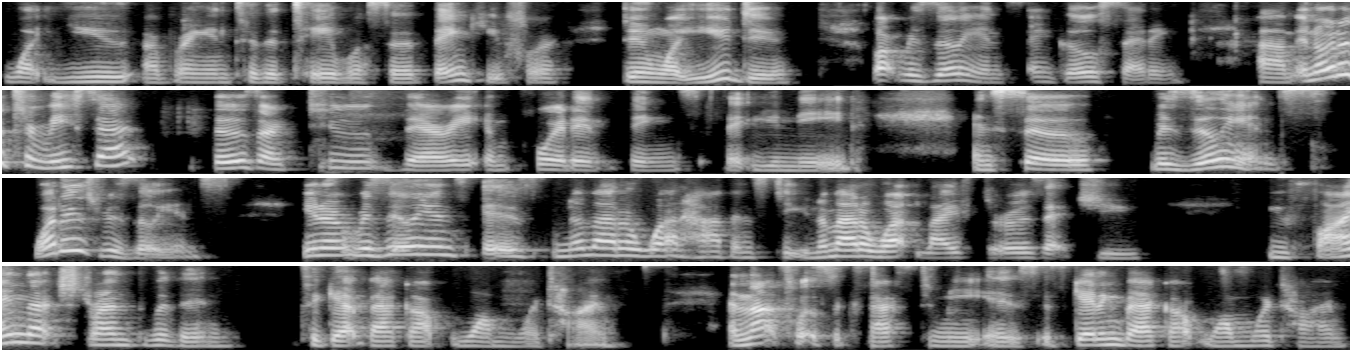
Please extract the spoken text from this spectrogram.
what you are bringing to the table. So thank you for doing what you do. But resilience and goal setting. Um, in order to reset, those are two very important things that you need. And so, resilience what is resilience? You know, resilience is no matter what happens to you, no matter what life throws at you, you find that strength within to get back up one more time. And that's what success to me is, is getting back up one more time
